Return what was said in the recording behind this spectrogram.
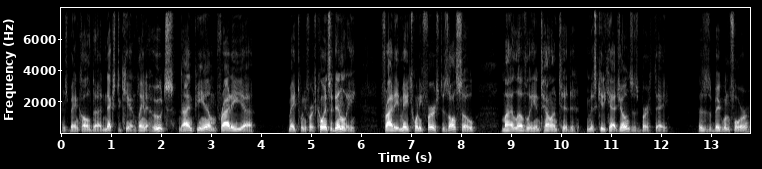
There's a band called uh, Next to Kin playing at Hoots, 9 p.m., Friday, uh, May 21st. Coincidentally, Friday, May 21st is also my lovely and talented Miss Kitty Cat Jones's birthday. This is a big one for her,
